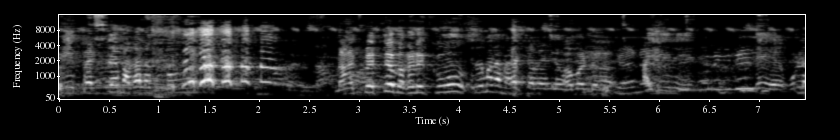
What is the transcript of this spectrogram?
நீ பெற்ற மகனுக்கும் நான் பெற்ற மகனுக்கும் திருமணம் நடக்க வேண்டும். ஆமாண்டா. ஐயரு ஏய், உள்ள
